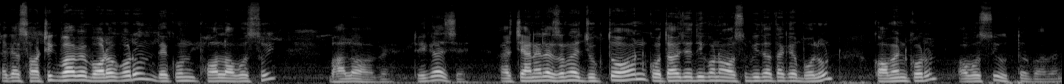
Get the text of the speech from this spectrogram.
তাকে সঠিকভাবে বড় করুন, দেখুন ফল অবশ্যই ভালো হবে। ঠিক আছে? আর চ্যানেলের সঙ্গে যুক্ত হন, কোথাও যদি কোনো অসুবিধা থাকে বলুন, কমেন্ট করুন, অবশ্যই উত্তর পাবেন।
